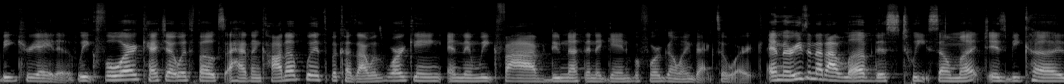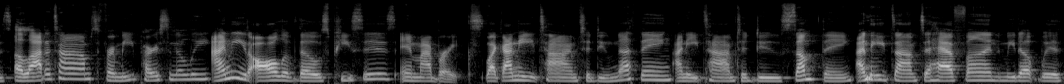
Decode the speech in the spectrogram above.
be creative. Week four, catch up with folks I haven't caught up with because I was working. And then week five, do nothing again before going back to work. And the reason that I love this tweet so much is because a lot of times, for me personally, I need all of those pieces in my breaks. Like, I need time to do nothing, I need time to do something, I need time to have fun, meet up with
